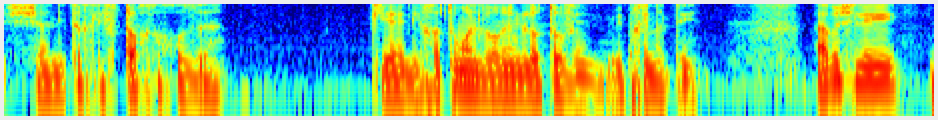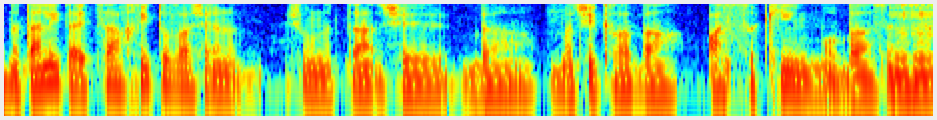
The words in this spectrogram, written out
שאני צריך לפתוח את החוזה. כי אני חתום על דברים לא טובים מבחינתי. ואבא שלי נתן לי את העצה הכי טובה ש... שהוא נתן, שמה שנקרא בעסקים או בזה. מהמם.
